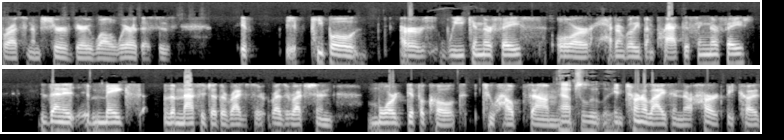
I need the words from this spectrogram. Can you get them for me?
for us, and I'm sure very well aware of this, is if, if people are weak in their faith or haven't really been practicing their faith, then it, it makes the message of the res- resurrection more difficult to help them absolutely internalize in their heart because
